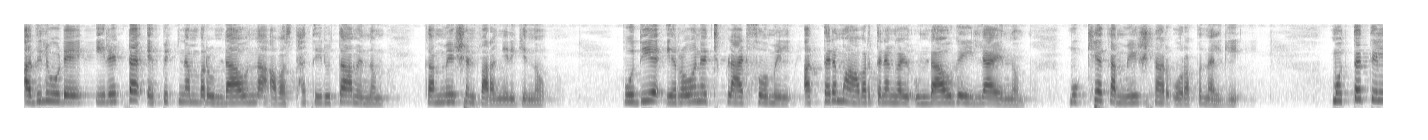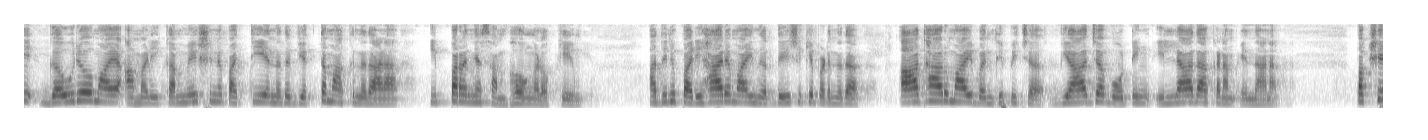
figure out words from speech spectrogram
അതിലൂടെ ഇരട്ട എപ്പിക് നമ്പർ ഉണ്ടാവുന്ന അവസ്ഥ തിരുത്താമെന്നും കമ്മീഷൻ പറഞ്ഞിരിക്കുന്നു. പുതിയ ഇറോനെറ്റ് പ്ലാറ്റ്ഫോമിൽ അത്തരം ആവർത്തനങ്ങൾ ഉണ്ടാവുകയില്ല എന്നും മുഖ്യ കമ്മീഷണർ ഉറപ്പു നൽകി. മൊത്തത്തിൽ ഗൗരവമായ അമളി കമ്മീഷന് പറ്റിയെന്നത് വ്യക്തമാക്കുന്നതാണ് ഇപ്പറഞ്ഞ സംഭവങ്ങളൊക്കെയും. അതിനു പരിഹാരമായി നിർദ്ദേശിക്കപ്പെടുന്നത് ആധാറുമായി ബന്ധിപ്പിച്ച് വ്യാജ വോട്ടിംഗ് ഇല്ലാതാക്കണം എന്നാണ്. പക്ഷേ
